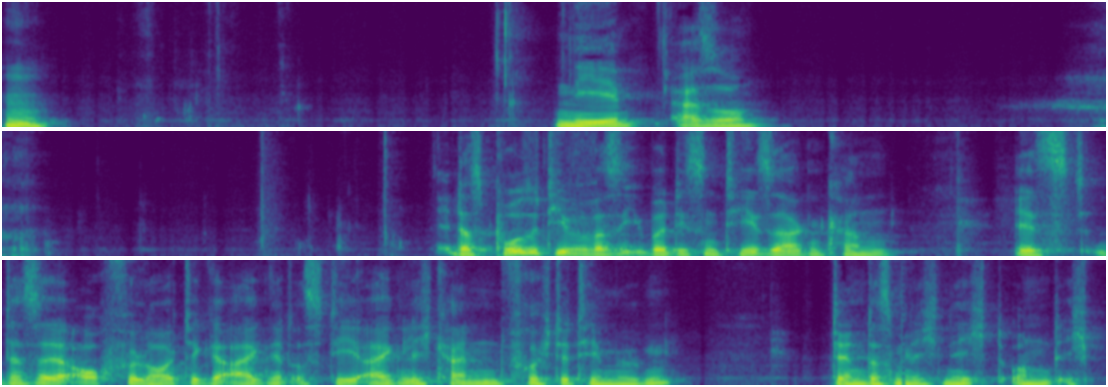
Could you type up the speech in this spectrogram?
Hm. Nee, also das Positive, was ich über diesen Tee sagen kann, ist, dass er auch für Leute geeignet ist, die eigentlich keinen Früchtetee mögen. Denn das will ich nicht. Und ich,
